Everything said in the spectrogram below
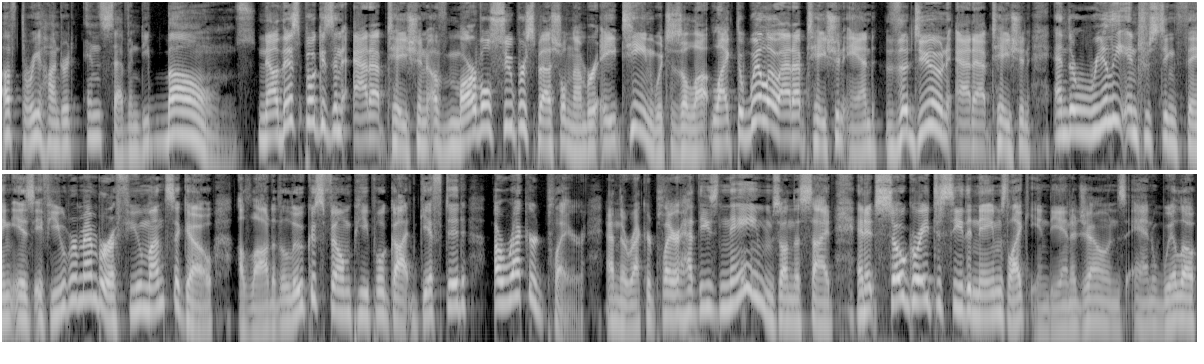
of 370 bones. Now, this book is an adaptation of Marvel Super Special number 18, which is a lot like the Willow adaptation and the Dune adaptation. And the really interesting thing is, if you remember a few months ago, a lot of the Lucasfilm people got gifted a record player, and the record player had these names on the side. And it's so great to see the names like Indiana Jones and Willow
